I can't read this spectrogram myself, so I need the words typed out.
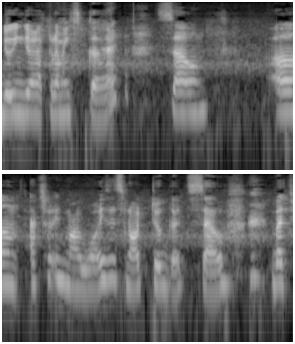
doing your academics good. So um actually my voice is not too good so but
